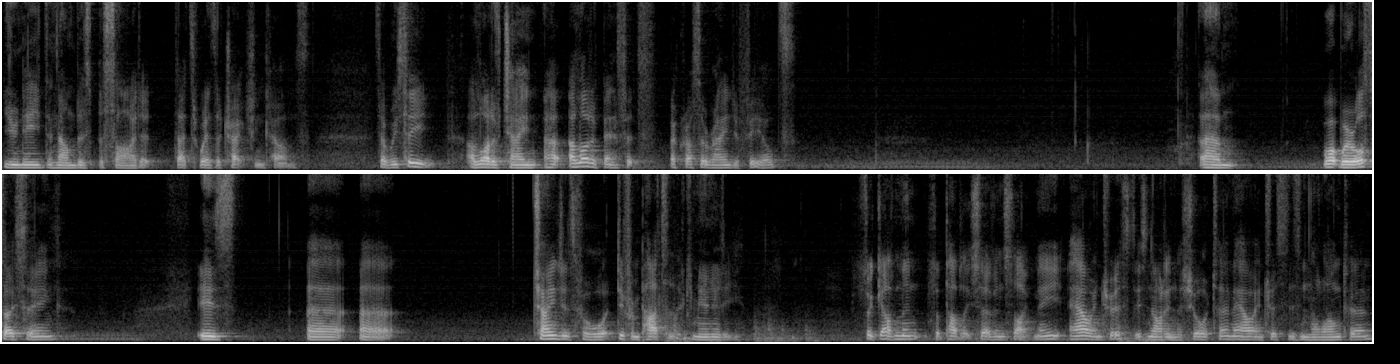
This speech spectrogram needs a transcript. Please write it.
You need the numbers beside it. That's where the traction comes. So we see a lot of change, uh, a lot of benefits across a range of fields. Um, what we're also seeing is uh, uh, changes for different parts of the community. For government, for public servants like me, our interest is not in the short term, our interest is in the long term.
